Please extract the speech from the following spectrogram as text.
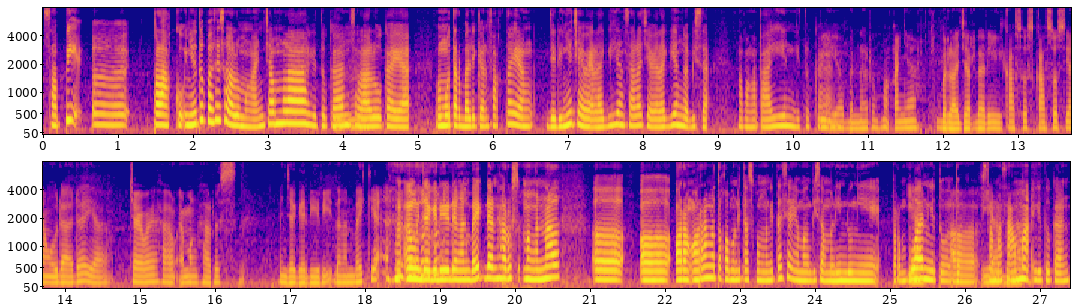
tapi eh, pelakunya tuh pasti selalu mengancam lah gitu kan. Mm-mm. selalu kayak memutarbalikan fakta yang jadinya cewek lagi yang salah cewek lagi yang nggak bisa ngapa-ngapain gitu kan. Iya benar, makanya belajar dari kasus-kasus yang udah ada ya cewek ha- emang harus menjaga diri dengan baik ya. Menjaga diri dengan baik dan harus mengenal eh, eh, orang-orang atau komunitas-komunitas yang emang bisa melindungi perempuan gitu untuk eh, iya, sama-sama gitu kan.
